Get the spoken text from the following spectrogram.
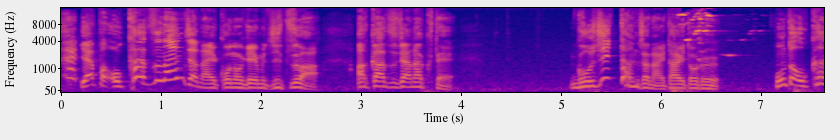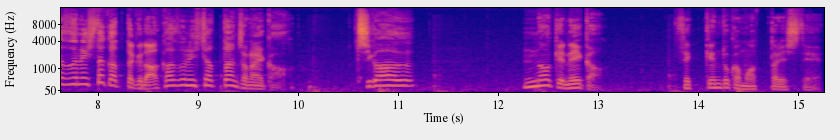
やっぱおかずなんじゃない？このゲーム実は。赤ずじゃなくて。ごじったんじゃない？タイトル。本当はおかずにしたかったけど赤ずにしちゃったんじゃないか。違う？なわけねえか。石鹸とかもあったりして。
